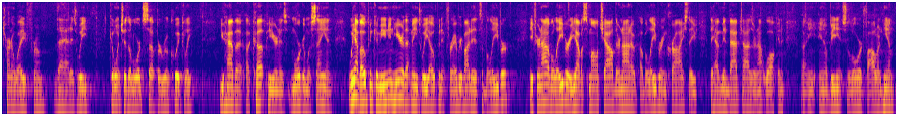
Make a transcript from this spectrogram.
turn away from that. As we go into the Lord's Supper, real quickly, you have a, a, cup here, and as Morgan was saying, we have open communion here. That means we open it for everybody that's a believer. If you're not a believer, you have a small child, they're not a, a believer in Christ, they, they haven't been baptized, they're not walking uh, in, in, obedience to the Lord, following Him,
